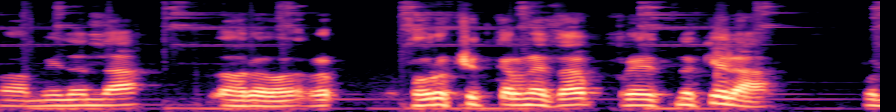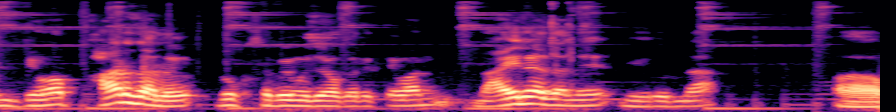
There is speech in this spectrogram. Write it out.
अ, मेननला र- र- संरक्षित करण्याचा प्रयत्न केला. पण जेव्हा फार झालं लोकसभेमध्ये वगैरे तेव्हा नाईलाजाने नेहरूंना. अ,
